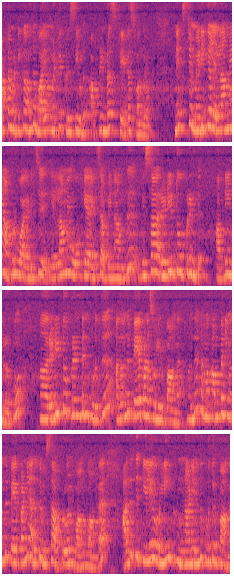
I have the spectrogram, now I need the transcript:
ஆட்டோமேட்டிக்காக வந்து பயோமெட்ரிக் ரிசீவ்டு அப்படின்ற ஸ்டேட்டஸ் வந்துடும் நெக்ஸ்ட் மெடிக்கல் எல்லாமே அப்ரூவ் ஆகிடுச்சு எல்லாமே ஓகே ஆகிடுச்சு அப்படின்னா வந்து விசா ரெடி டு பிரிண்ட் அப்படின்னு இருக்கும். ரெடி டு பிரிண்ட்னு கொடுத்து அதை வந்து பே பண்ண சொல்லியிருப்பாங்க. வந்து நம்ம கம்பெனி வந்து பே பண்ணி அதுக்கு விசா அப்ரூவல் வாங்குவாங்க. அதுக்கு கீழே ஒரு லிங்க் முன்னாடி வந்து கொடுத்துருப்பாங்க.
